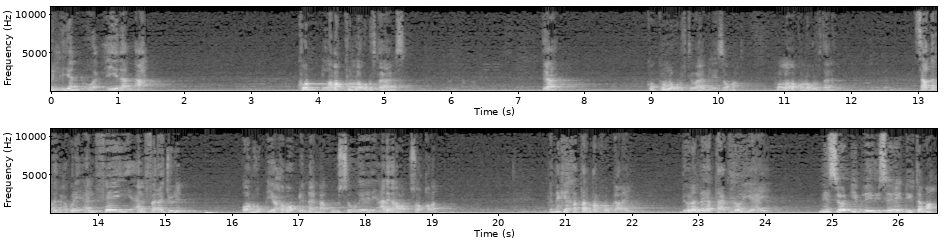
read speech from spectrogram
milyan oo ciidan ah. Kun laba kun lagu dhuftay waa mise ya? Kun kun lagu dhuftay waa milyan soo ma kun laba kun lagu dhuftayna? Saa darteed wuxuu ku leey alfay alfa rajulin oon hub iyo xobo dhinayn baan kugu soo weerari adigana waan ku soo qaban. Ninkii khatar markuu galay dawlad laga taagroon yahay nin soo dhiib la yidhi soo inay dhiibta maha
